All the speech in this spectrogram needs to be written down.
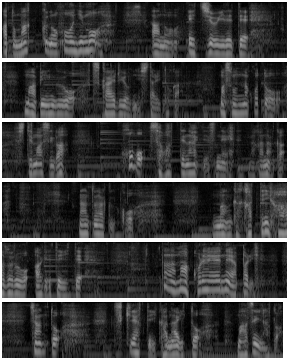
あと Mac の方にも、あの、エッジを入れて、まあ、Bing を使えるようにしたりとか、まあ、そんなことをしてますが、ほぼ触ってないですね。なかなか、なんとなくこう、なんか勝手にハードルを上げていて、ただまあこれね、やっぱりちゃんと付き合っていかないとまずいなと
